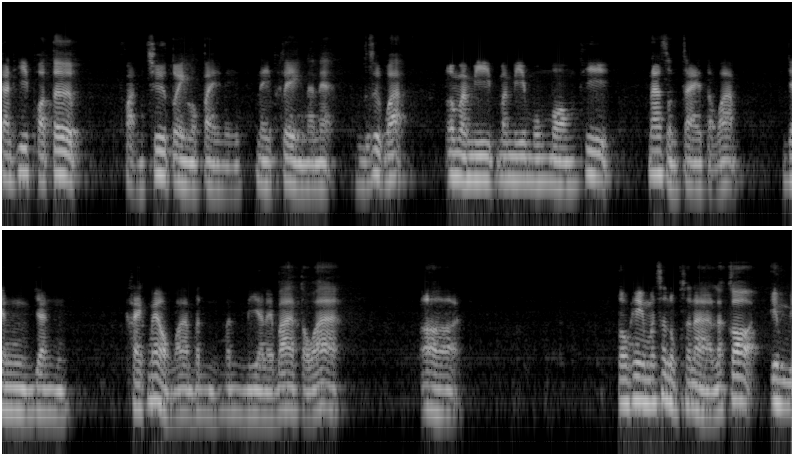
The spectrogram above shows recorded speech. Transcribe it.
การที่พอเตอร์ฝังชื่อตัวเองลงไปในในเพลงนั้นเนี่ยรู้สึกว่าเออมันมีมันมีมุมมองที่น่าสนใจแต่ว่ายังยังแคลกไม่ออกว่ามันมันมีอะไรบ้างแต่ว่าเออตัวเพลงมันสนุกสนาน แล้วก็ MV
